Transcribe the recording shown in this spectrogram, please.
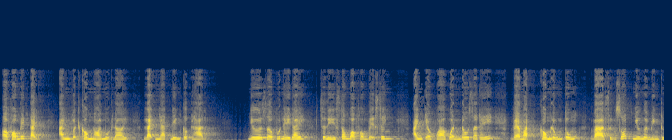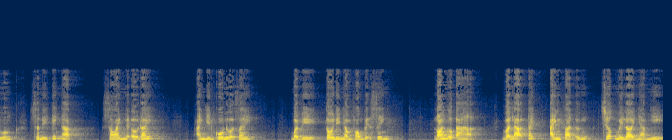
Ở phòng bên cạnh, anh vẫn không nói một lời, lạnh nhạt đến cực hạn. Như giờ phút này đây, chân ý xông vào phòng vệ sinh, anh kéo khóa quần đâu ra đấy, vẻ mặt không lúng túng và sửng sốt như người bình thường. Sunny kinh ngạc. Sao anh lại ở đây? Anh nhìn cô nửa giây. Bởi vì tôi đi nhầm phòng vệ sinh. Nói ngược à? Vẫn là cách anh phản ứng trước mấy lời nhảm nhí.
